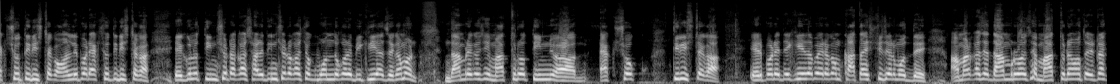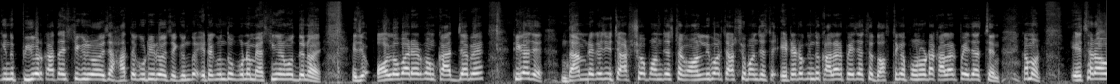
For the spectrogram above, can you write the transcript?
একশো তিরিশ টাকা অনলি ফর একশো তিরিশ টাকা। এগুলো তিনশো টাকা, সাড়ে তিনশো টাকা চোখ বন্ধ করে বিক্রি আছে, কেমন? দাম রেখেছি মাত্র তিন একশো তিরিশ টাকা। এরপরে দেখিয়ে দেবো এরকম কাঁথা স্টিচের মধ্যে। আমার কাছে দাম রয়েছে মাত্র মাত্র, এটা কিন্তু পিওর কাঁথা স্টিচ রয়েছে, হাতে গুটি রয়েছে, কিন্তু এটা কিন্তু কোনো ম্যাচিংয়ের মধ্যে নয়। এই যে অল ওভার এরকম কাজ যাবে, ঠিক আছে? দাম রেখেছি চারশো পঞ্চাশ টাকা অনলি ফর চারশো পঞ্চাশ এটারও কিন্তু কালার পেয়ে যাচ্ছে দশ থেকে পনেরোটা কালার পেয়ে যাচ্ছেন। কেমন এছাড়াও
